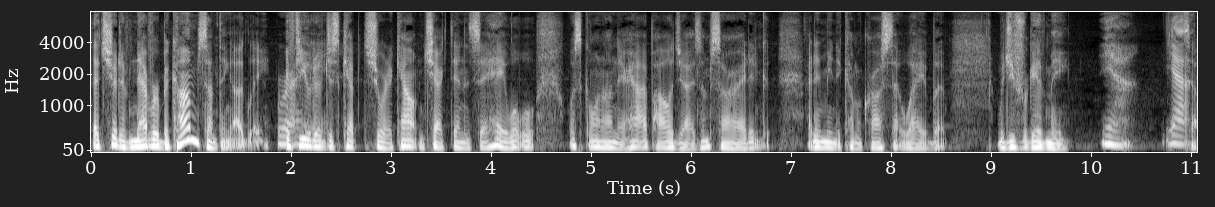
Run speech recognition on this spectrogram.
that should have never become something ugly if you would have just kept a short account and checked in and say hey what what's going on there hey, I apologize I'm sorry I didn't I didn't mean to come across that way but would you forgive me Yeah. Yeah. So-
